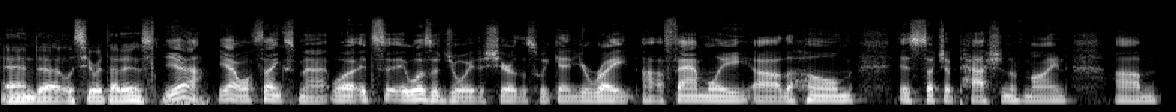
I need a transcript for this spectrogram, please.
And uh, let's hear what that is. Yeah, yeah. Well, thanks, Matt. Well, it's it was a joy to share this weekend. You're right. Uh, family, uh, the home, is such a passion of mine. Um,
